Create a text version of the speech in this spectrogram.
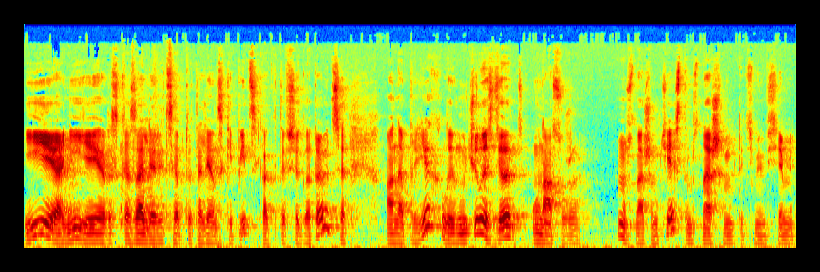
и они ей рассказали рецепт итальянской пиццы, как это все готовится. Она приехала и научилась делать у нас уже ну, с нашим тестом, с нашими вот этими всеми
